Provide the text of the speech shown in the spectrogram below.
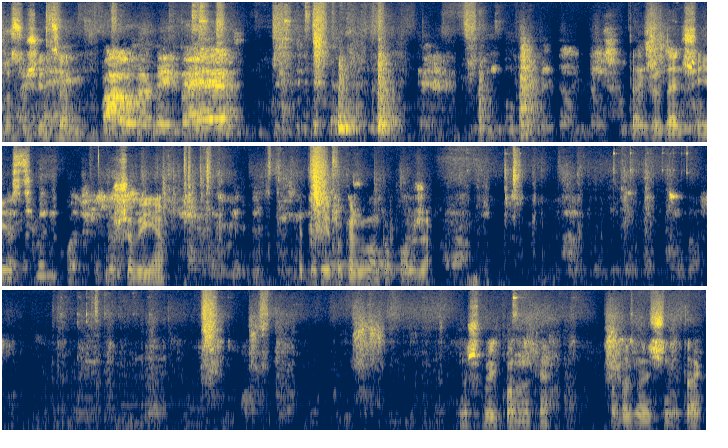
посушиться. Также дальше есть душевые, которые я покажу вам попозже. Душевые комнаты обозначены так.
